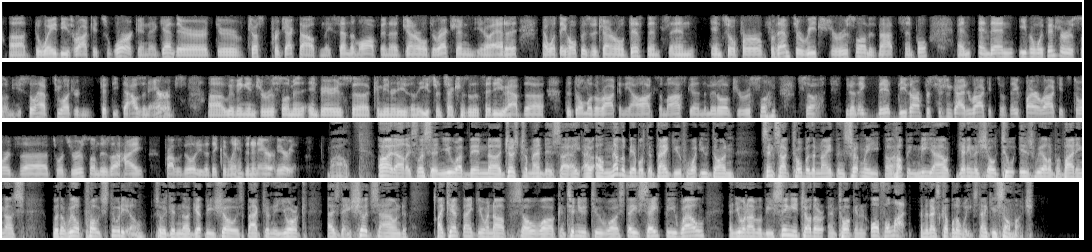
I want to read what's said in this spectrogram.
uh, the way these rockets work, and again, they're they're just projectiles, and they send them off in a general direction, you know, at a at what they hope is a general distance, and and so for for them to reach Jerusalem is not simple, and and then even within Jerusalem, you still have 250,000 Arabs uh, living in Jerusalem in, in various uh, communities in the eastern sections of the city. You have the the Dome of the Rock and the Al Aqsa Mosque in the middle of Jerusalem, so you know they, they these aren't precision guided rockets. So if they fire rockets towards uh, towards Jerusalem, there's a high probability that they could land in an Arab area. Wow. All right, Alex, listen, you have been uh, just tremendous. I, I, I'll never be able to thank you for what you've done since October the 9th and certainly uh, helping me out, getting the show to Israel and providing us with a real pro studio so we can uh, get these shows back to New York as they should sound. I can't thank you enough. So uh, continue to uh, stay safe, be well, and you and I will be seeing each other and talking an awful lot in the next couple of weeks. Thank you so much.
